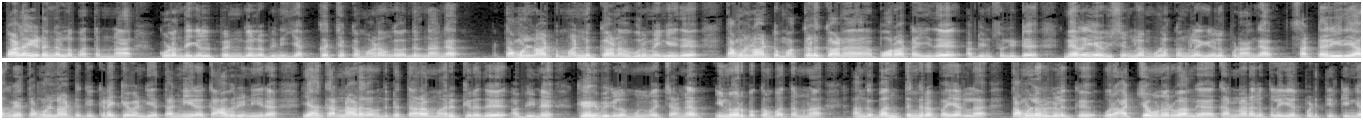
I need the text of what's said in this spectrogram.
பல இடங்களில் பார்த்தோம்னா குழந்தைகள் பெண்கள் அப்படின்னு எக்கச்சக்கமானவங்க வந்திருந்தாங்க. தமிழ்நாட்டு மண்ணுக்கான உரிமைங்க இது தமிழ்நாட்டு மக்களுக்கான போராட்டம் இது அப்படின்னு சொல்லிட்டு நிறைய விஷயங்களை முழக்கங்களை எழுப்புனாங்க. சட்ட ரீதியாகவே தமிழ்நாட்டுக்கு கிடைக்க வேண்டிய தண்ணீரை காவிரி நீரை ஏன் கர்நாடகா வந்துட்டு தர மறுக்கிறது அப்படின்னு கேள்விகளை முன் வச்சாங்க. இன்னொரு பக்கம் பார்த்தோம்னா அங்கே பந்துங்கிற பெயரில் தமிழர்களுக்கு ஒரு அச்ச உணர்வு அங்கே கர்நாடகத்தில் ஏற்படுத்தியிருக்கீங்க.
